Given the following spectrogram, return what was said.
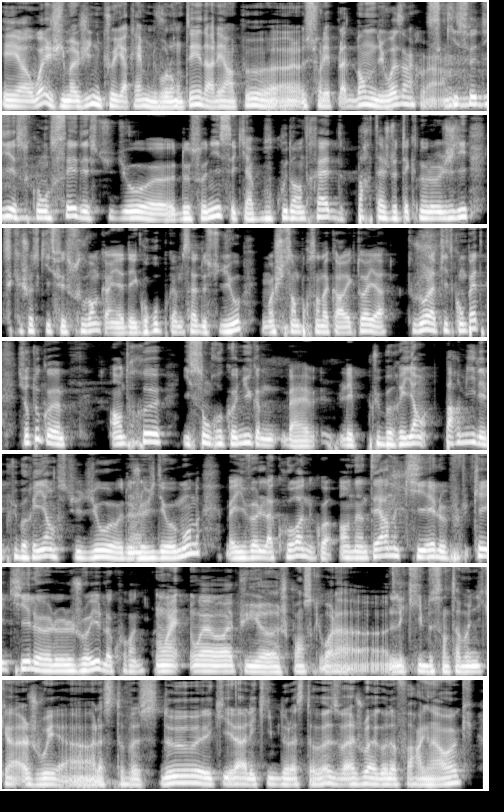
Et euh, ouais, j'imagine qu'il y a quand même une volonté d'aller un peu euh, sur les plates-bandes du voisin. Quoi. Ce qui se dit et ce qu'on sait des studios euh, de Sony, c'est qu'il y a beaucoup d'entraide, partage de technologie. C'est quelque chose qui se fait souvent quand il y a des groupes comme ça de studios. Moi, je suis 100% d'accord avec toi. Il y a toujours la petite compète. Surtout que entre eux, ils sont reconnus comme bah, les plus brillants, parmi les plus brillants studios de Ouais. jeux vidéo au monde. Bah, ils veulent la couronne, quoi, en interne, qui est le plus, qui, qui est le, le joyeux de la couronne. Ouais, ouais, ouais. Puis euh, je pense que voilà, l'équipe de Santa Monica a joué à Last of Us 2 et qui est là, l'équipe de Last of Us va jouer à God of War Ragnarok.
